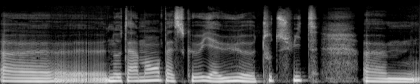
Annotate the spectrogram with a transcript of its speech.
notamment parce qu'il y a eu tout de suite, il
